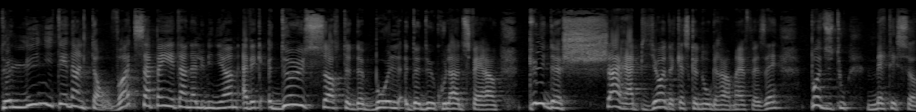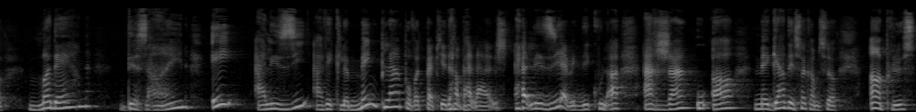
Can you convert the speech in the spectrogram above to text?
De l'unité dans le ton. Votre sapin est en aluminium avec deux sortes de boules de deux couleurs différentes. Plus de charabia de qu'est-ce que nos grands-mères faisaient. Pas du tout. Mettez ça moderne, design et allez-y avec le même plan pour votre papier d'emballage. Allez-y avec des couleurs argent ou or, mais gardez ça comme ça. En plus,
